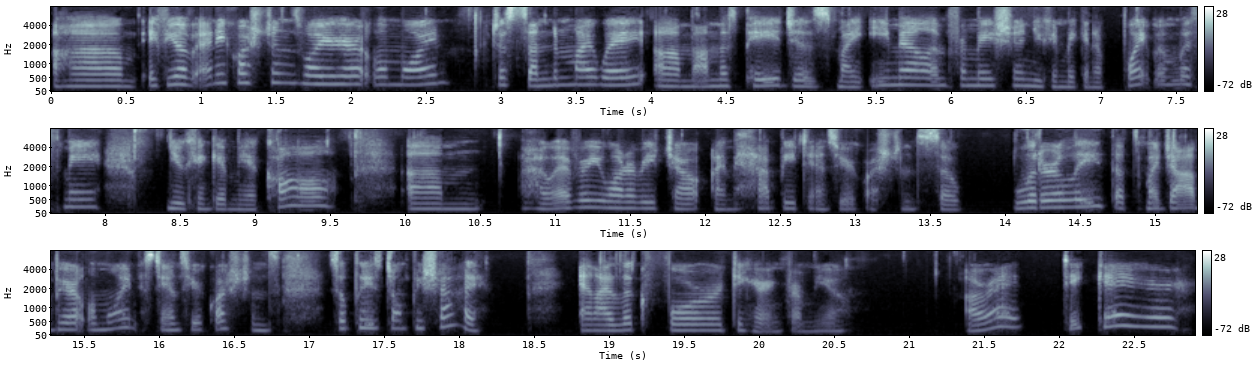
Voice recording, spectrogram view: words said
um, if you have any questions while you're here at Le Moyne, just send them my way. Um, on this page is my email information. You can make an appointment with me. You can give me a call. Um, however you want to reach out, I'm happy to answer your questions. So literally, that's my job here at Le Moyne is to answer your questions. So please don't be shy. And I look forward to hearing from you. All right, take care.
